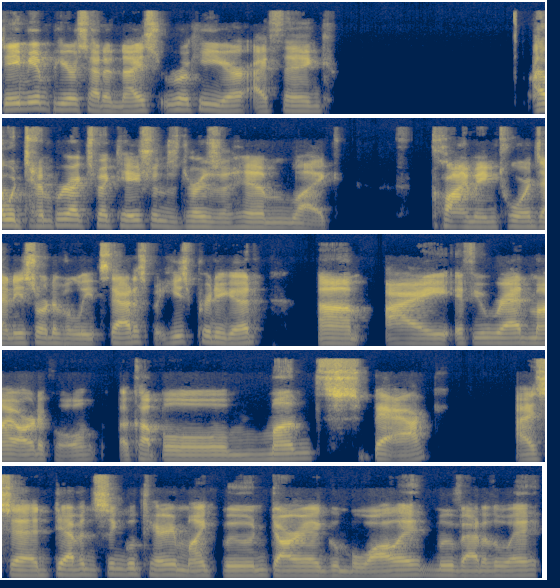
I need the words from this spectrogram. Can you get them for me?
Dameon Pierce had a nice rookie year. I think I would temper expectations in terms of him like climbing towards any sort of elite status, but he's pretty good. Um, I if you read my article a couple months back, I said Devin Singletary, Mike Boone, Dare Ogunbowale move out of the way.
